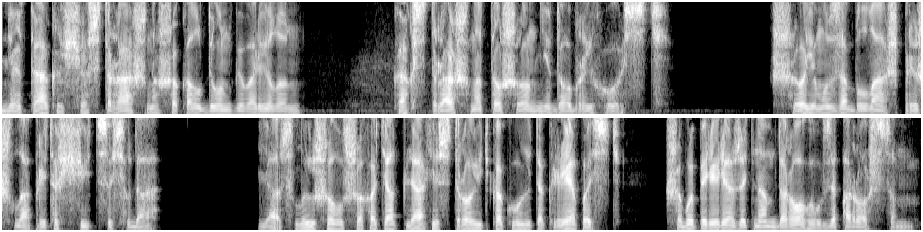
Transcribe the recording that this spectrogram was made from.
«Не так еще страшно, что колдун», — говорил он, «как страшно то, что он недобрый гость. Что ему за блажь пришла притащиться сюда? Я слышал, что хотят ляхи строить какую-то крепость, чтобы перерезать нам дорогу к запорожцам.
